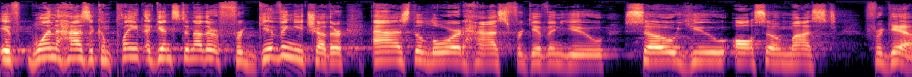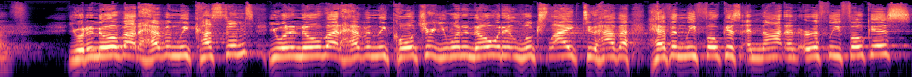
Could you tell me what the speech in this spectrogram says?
if one has a complaint against another, forgiving each other as the Lord has forgiven you, so you also must forgive. You want to know about heavenly customs? You want to know about heavenly culture? You want to know what it looks like to have a heavenly focus and not an earthly focus?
